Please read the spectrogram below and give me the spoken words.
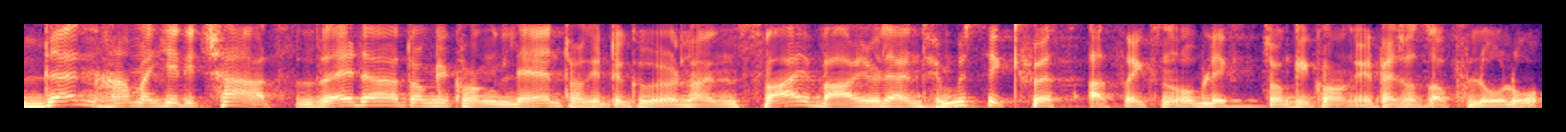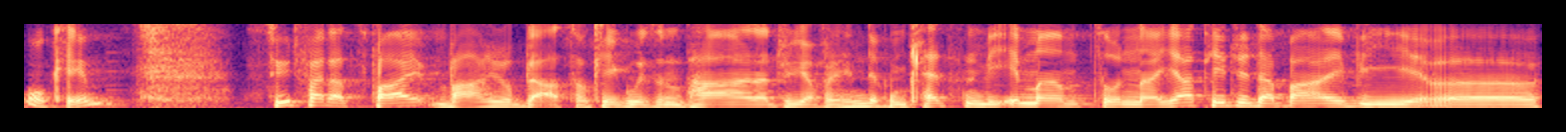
Dann haben wir hier die Charts. Zelda, Donkey Kong Land, Donkey Kong Land 2, Wario Land, Mystic Quest, Asterix und Obelix, Donkey Kong Adventures of Lolo, okay. Street Fighter 2, Wario Blast, okay gut, sind ein paar natürlich auf den hinteren Plätzen, wie immer so naja Titel dabei, wie äh,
